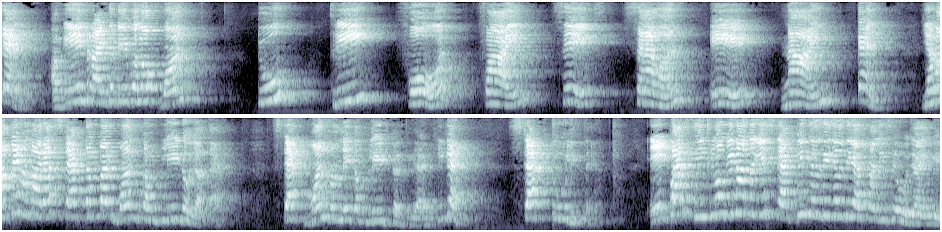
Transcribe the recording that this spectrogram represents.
10 again, write the table of 1 2 3 4 5 6 7 8 9 10 यहाँ पे हमारा स्टेप नंबर वन कंप्लीट हो जाता है। स्टेप वन हमने कंप्लीट कर दिया है, ठीक है? स्टेप टू लिखते हैं। एक बार सीख लोगे ना तो ये स्टेप भी जल्दी जल्दी आसानी से हो जाएँगे।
